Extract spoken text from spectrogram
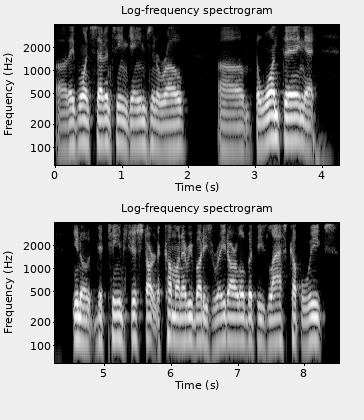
Uh, they've won 17 games in a row. Um, the one thing that you know the team's just starting to come on everybody's radar a little bit these last couple weeks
